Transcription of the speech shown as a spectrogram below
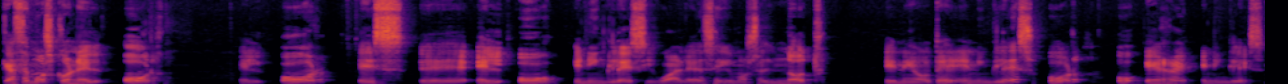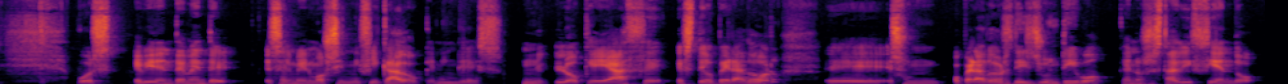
¿Qué hacemos con el OR? El OR es el O en inglés igual, seguimos el NOT, NOT en inglés, OR R en inglés. Pues evidentemente es el mismo significado que en inglés. Lo que hace este operador eh, es un operador disyuntivo que nos está diciendo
